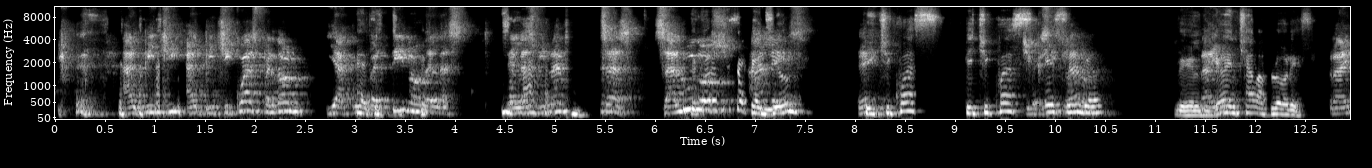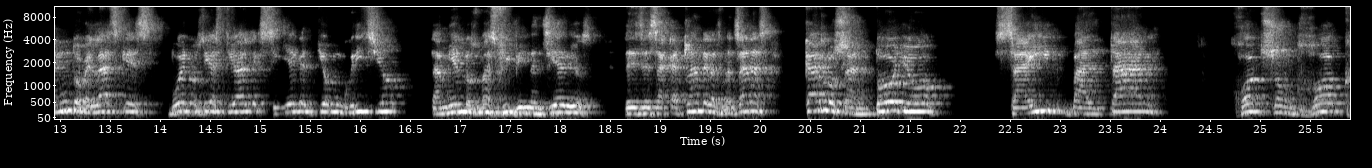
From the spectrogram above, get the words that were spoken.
al, Pichi, al Pichicuás, perdón, y a Cupertino de las, de las finanzas. Saludos, Esa canción, Alex. ¿Eh? Pichicuás, Pichicuás, Sí, sí, es claro. un- del Ahí. gran Chava Flores. Raimundo Velázquez, buenos días, tío Alex. Si llega el tío Mugricio, también los más financieros, desde Zacatlán de las Manzanas, Carlos Santoyo, Said Baltar, Hudson Hawk,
